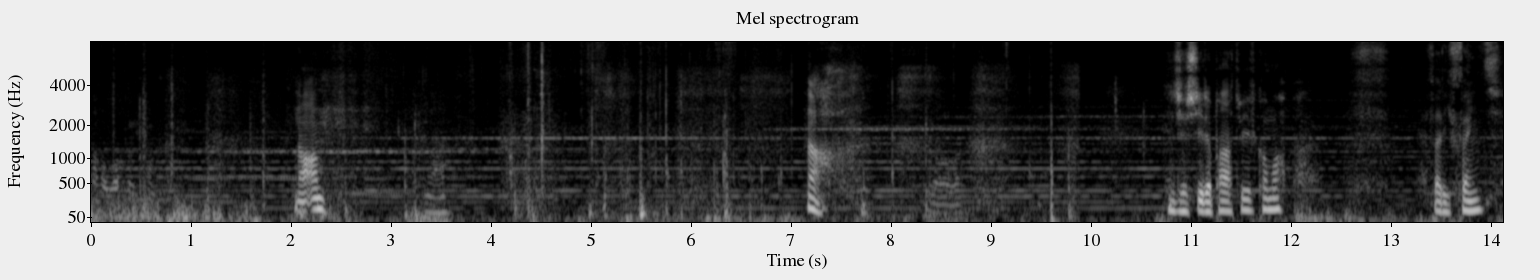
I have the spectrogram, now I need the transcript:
Have a look. we can- Nothing. No. Oh. You just see the path we've come up. Very faint.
